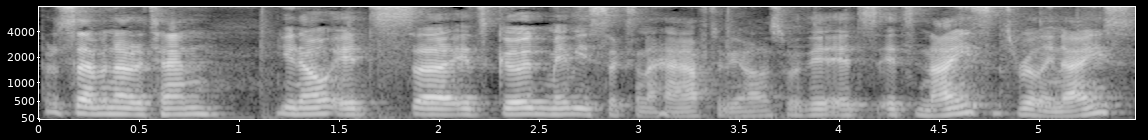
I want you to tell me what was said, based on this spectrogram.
but a seven out of 10. You know, it's uh, it's good, maybe six and a half to be honest with you. It's it's nice, it's really nice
